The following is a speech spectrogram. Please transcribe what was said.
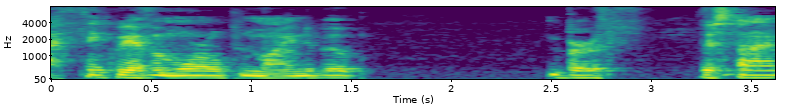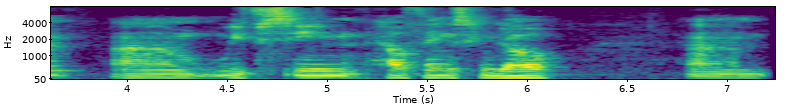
I think we have a more open mind about birth this time. Um, we've seen how things can go. Um,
